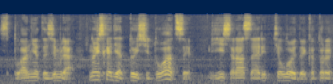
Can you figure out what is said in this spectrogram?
с планеты Земля. Но исходя от той ситуации, есть раса рептилоиды, которые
